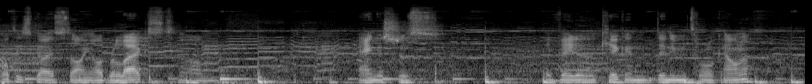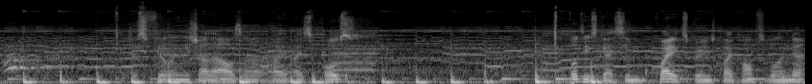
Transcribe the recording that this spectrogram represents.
Both these guys starting out relaxed. Um, Angus just evaded a kick and didn't even throw a counter. Just feeling each other out, I, I suppose. Both these guys seem quite experienced, quite comfortable in there.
